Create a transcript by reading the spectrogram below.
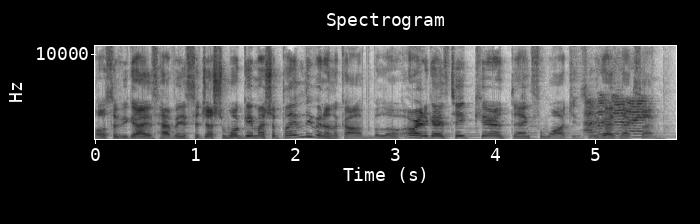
Also, if you guys have any suggestion what game I should play, leave it in the comment below. Alrighty guys, take care and thanks for watching. See Have you guys next night. time.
